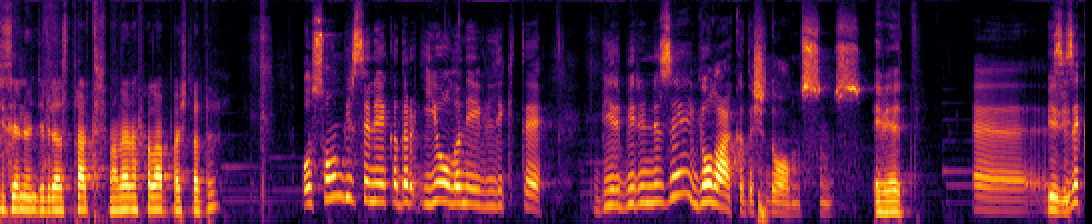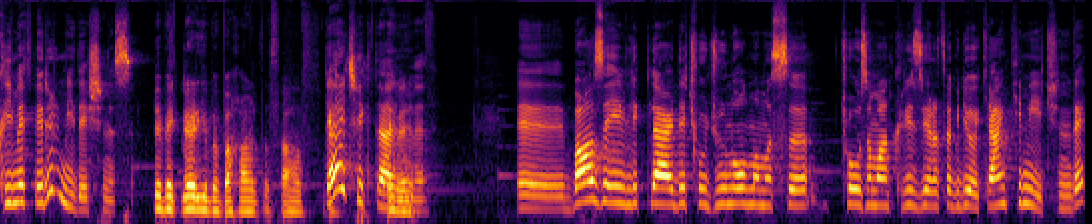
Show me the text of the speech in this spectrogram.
Bir sene önce biraz tartışmalara falan başladık. O son bir seneye kadar iyi olan evlilikte birbirinize yol arkadaşı da olmuşsunuz. Evet. Ee, Bir- Size kıymet verir miydi eşiniz? Bebekler gibi bakardı sağ olsun. Gerçekten Evet. mi? Ee, bazı evliliklerde çocuğun olmaması çoğu zaman kriz yaratabiliyorken kimi için de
